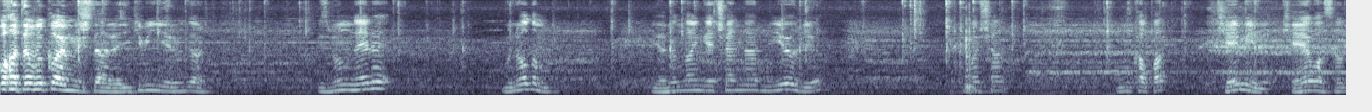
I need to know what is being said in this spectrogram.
bu adamı koymuşlar ya 2024. Biz bunu neyle Bu ne oğlum? Yanından geçenler niye ölüyor? Maşan Bunu kapat. K miydi? K'ye basalım.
